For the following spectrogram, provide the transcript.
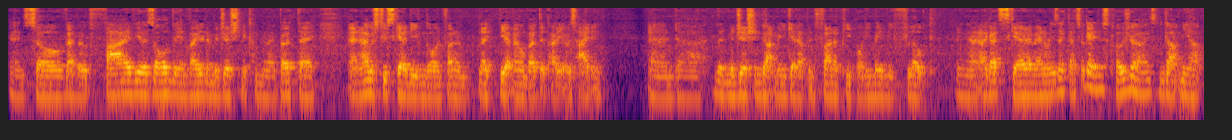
And so at about five years old, they invited a magician to come to my birthday, and I was too scared to even go in front of, like, be at my own birthday party. I was hiding. And uh, the magician got me to get up in front of people, and he made me float. And I, I got scared. I ran away. He's like, "That's okay. Just close your eyes." And got me up.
